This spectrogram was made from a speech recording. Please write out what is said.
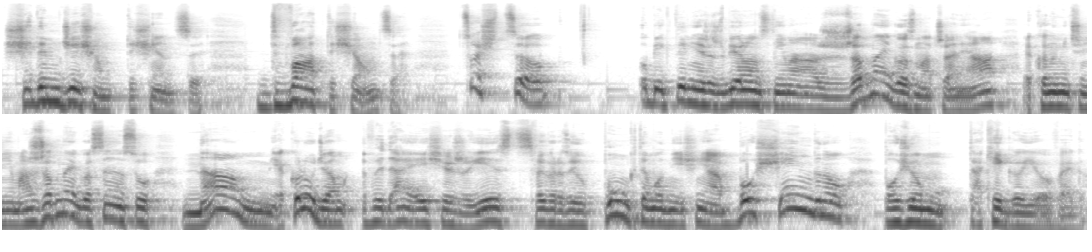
70 tysięcy, 2 tysiące. Coś, co obiektywnie rzecz biorąc nie ma żadnego znaczenia, ekonomicznie nie ma żadnego sensu, nam jako ludziom wydaje się, że jest swego rodzaju punktem odniesienia, bo sięgnął poziomu takiego i owego.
